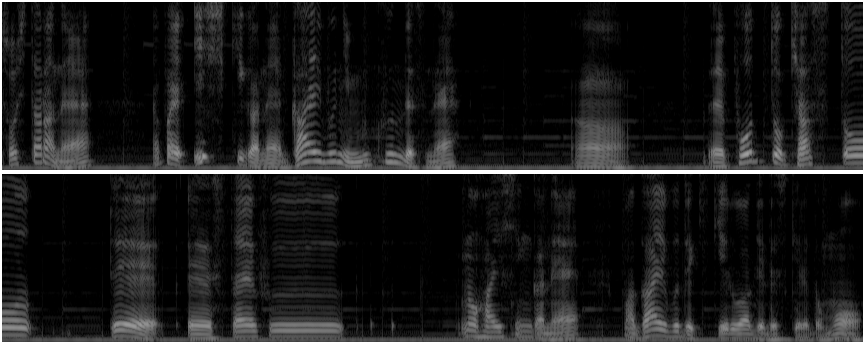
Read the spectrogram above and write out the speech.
そしたらね、やっぱり意識がね、外部に向くんですね。うん。で、ポッドキャストって、えー、スタイフの配信がね、まあ、外部で聞けるわけですけれども、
